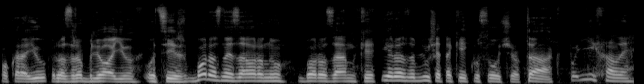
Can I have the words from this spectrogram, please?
по краю розробляю оці ж борозни загорну, борозенки, і розроблю ще такий кусочок. Так, поїхали.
